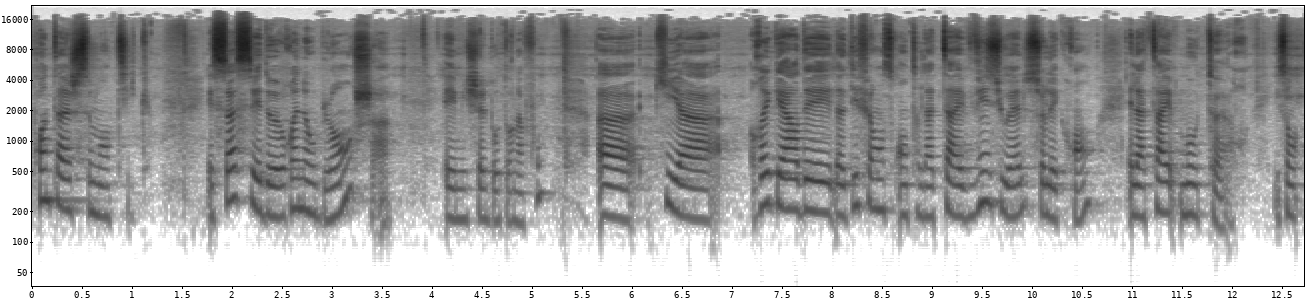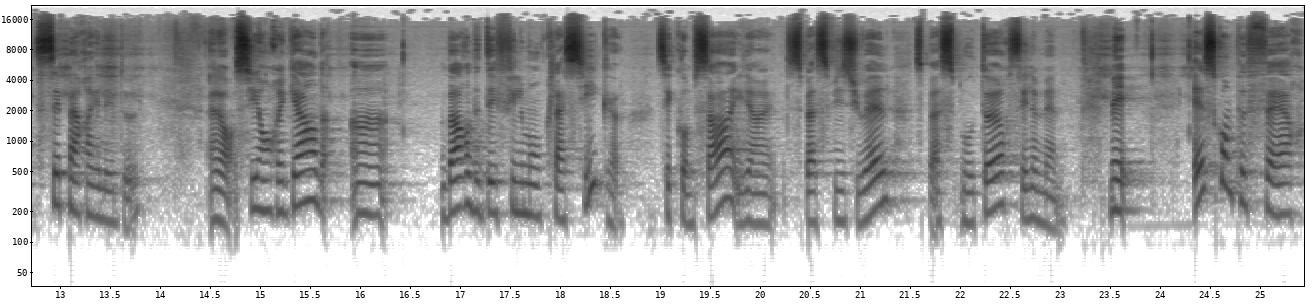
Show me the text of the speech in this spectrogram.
pointage sémantique. Et ça, c'est de Renaud Blanche et Michel Bauton-Lafont, euh, qui a regardé la différence entre la taille visuelle sur l'écran et la taille moteur. Ils ont séparé les deux. Alors, si on regarde un barre de défilement classique, c'est comme ça, il y a un espace visuel, espace moteur, c'est le même. Mais est-ce qu'on peut faire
